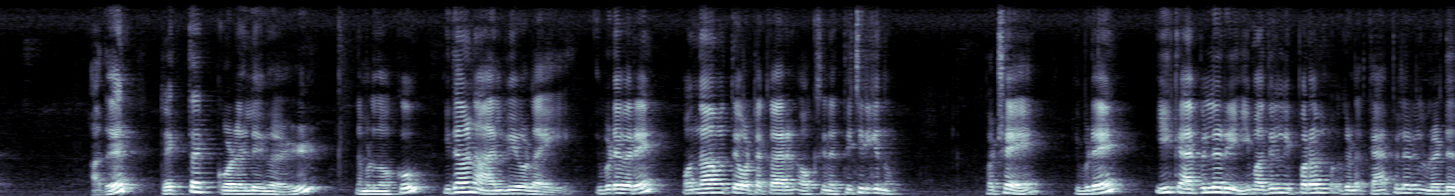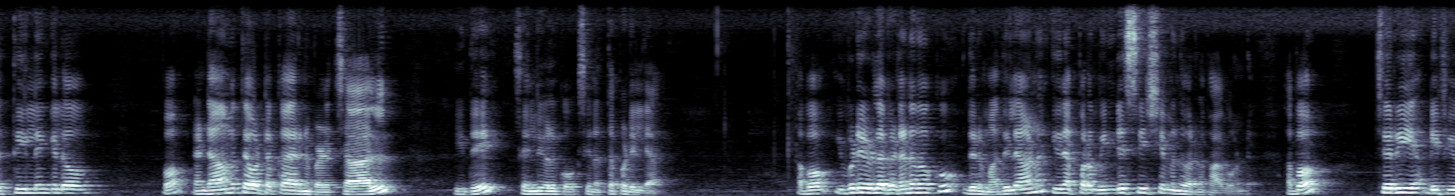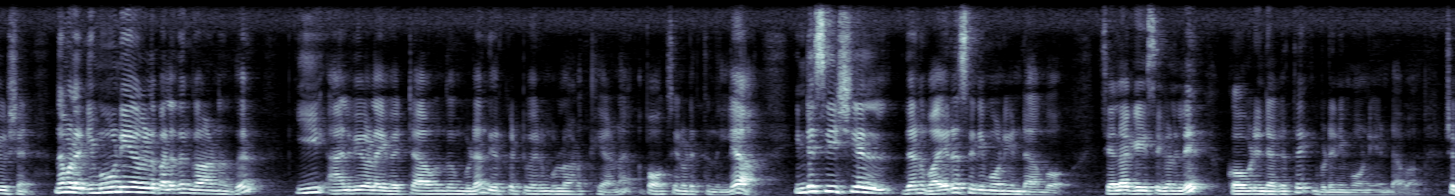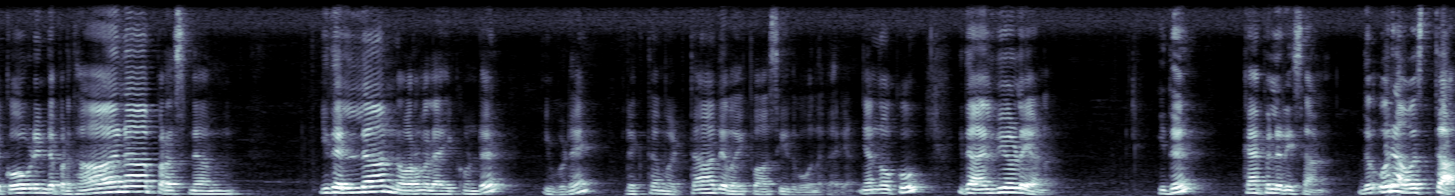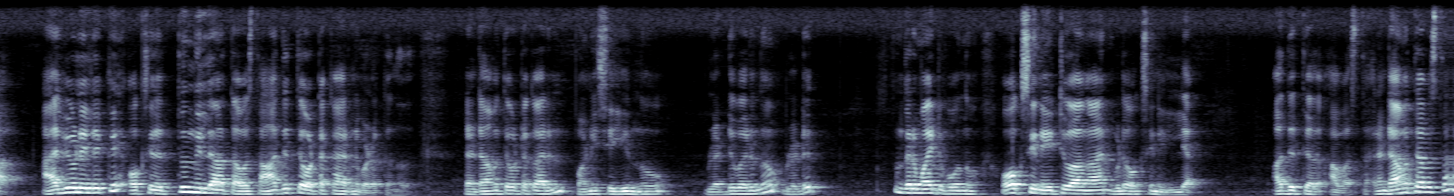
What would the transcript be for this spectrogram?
അത് രക്തക്കുഴലുകൾ നമ്മൾ നോക്കൂ ഇതാണ് ആൽവിയോളായി. ഇവിടെ വരെ ഒന്നാമത്തെ ഓട്ടക്കാരൻ ഓക്സിജൻ എത്തിച്ചിരിക്കുന്നു. പക്ഷേ ഇവിടെ ഈ കാപ്പിലറി ഈ മതിലിനിപ്പുറം കാപ്പിലറിൽ ബ്ലഡ് എത്തിയില്ലെങ്കിലോ? അപ്പോൾ രണ്ടാമത്തെ ഓട്ടക്കാരന് പഴച്ചാൽ ഇത് സെല്ലുകൾക്ക് ഓക്സിജൻ എത്തപ്പെടില്ല. അപ്പോൾ ഇവിടെയുള്ള ഘടന നോക്കൂ. ഇതൊരു മതിലാണ്. ഇതിനപ്പുറം ഇൻഡസീഷ്യം എന്ന് പറയുന്ന ഭാഗമുണ്ട്. അപ്പോൾ ചെറിയ ഡിഫ്യൂഷൻ നമ്മൾ ന്യൂമോണിയകൾ പലതും കാണുന്നത് ഈ ആൽവിയോളൈ വെറ്റാവുന്നതും ഇവിടെ നീർക്കെട്ട് വരുമ്പോഴൊക്കെയാണ് അപ്പോൾ ഓക്സിജൻ ഇവിടെ എത്തുന്നില്ല. ഇൻഡസീഷ്യൽ ഇതാണ് വൈറസ് ന്യൂമോണിയ ഉണ്ടാകുമ്പോൾ. ചില കേസുകളിൽ കോവിഡിന്റെ അകത്ത് ഇവിടെ ന്യൂമോണിയ ഉണ്ടാവാം. പക്ഷെ കോവിഡിന്റെ പ്രധാന പ്രശ്നം ഇതെല്ലാം നോർമലായിക്കൊണ്ട് ഇവിടെ രക്തം എത്താതെ ബൈപ്പാസ് ചെയ്തു പോകുന്ന കാര്യമാണ്. ഞാൻ നോക്കൂ ഇത് ആൽവിയോളയാണ്. ഇത് കാപ്പിലറീസ് ആണ്. ഇത് ഒരവസ്ഥ ആൽവിയോളയിലേക്ക് ഓക്സിജൻ എത്തുന്നില്ലാത്ത അവസ്ഥ ആദ്യത്തെ ഓട്ടക്കാരന് പഴക്കുന്നത്. രണ്ടാമത്തെ ഓട്ടക്കാരൻ പണി ചെയ്യുന്നു ബ്ലഡ് വരുന്നു ബ്ലഡ് സുന്ദരമായിട്ട് പോകുന്നു. ഓക്സിജൻ ഏറ്റുവാങ്ങാൻ ഇവിടെ ഓക്സിജൻ ഇല്ല. ആദ്യത്തെ അവസ്ഥ. രണ്ടാമത്തെ അവസ്ഥ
